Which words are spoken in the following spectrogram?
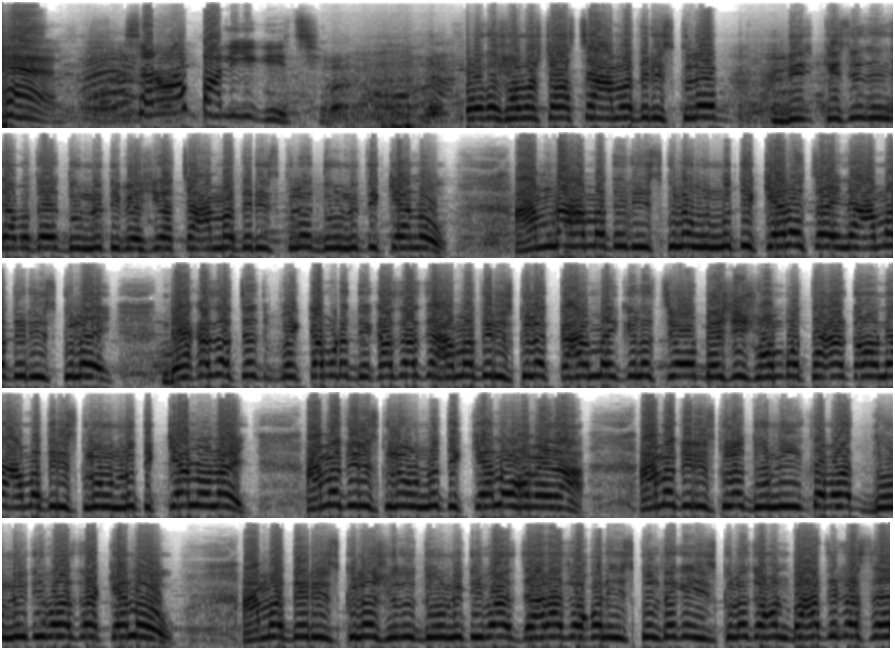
হ্যাঁ স্যার ওরা পালিয়ে গিয়েছে। মূলত সমস্যা হচ্ছে আমাদের স্কুলে কিছুদিন যাবত দুর্নীতি বেশি হচ্ছে। আমাদের স্কুলে দুর্নীতি কেন? আমরা আমাদের স্কুলে উন্নতি কেন চাই না? আমাদের স্কুলে দেখা যাচ্ছে প্রেক্ষাপটে দেখা যায় যে আমাদের স্কুলে কারমাইকেলের চেয়েও বেশি সম্পদ থাকার কারণে আমাদের স্কুলে উন্নতি কেন নাই? আমাদের স্কুলে উন্নতি কেন হবে না? আমাদের স্কুলে দুর্নীতিবাজ দুর্নীতিবাজরা কেন? আমাদের স্কুলে শুধু দুর্নীতিবাজ যারা যখন স্কুল থেকে স্কুলে যখন বাজেট আসে,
